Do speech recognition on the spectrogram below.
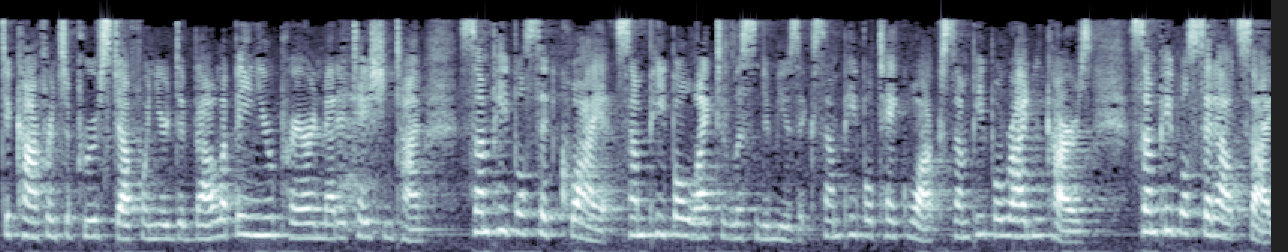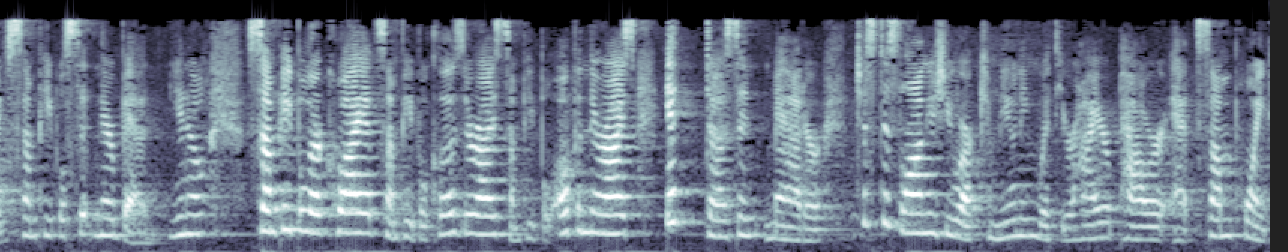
to conference approved stuff when you're developing your prayer and meditation time. Some people sit quiet. Some people like to listen to music. Some people take walks. Some people ride in cars. Some people sit outside. Some people sit in their bed. You know, some people are quiet, some people close their eyes, some people open their eyes. It doesn't matter. Just as long as you are communing with your higher power at some point,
